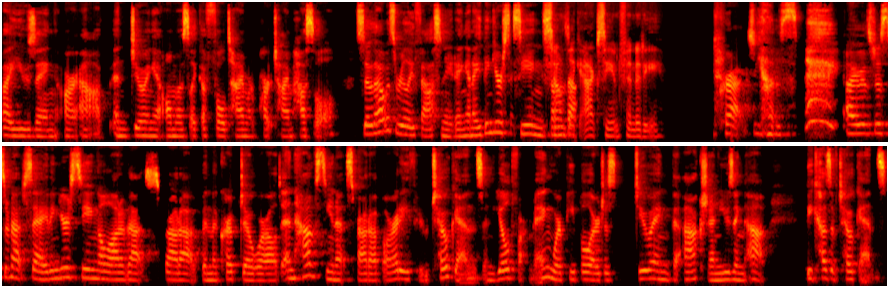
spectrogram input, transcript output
by using our app and doing it almost like a full time or part time hustle. So that was really fascinating. And I think you're seeing some Sounds like Axie Infinity. Correct. Yes. I was just about to say, I think you're seeing a lot of that sprout up in the crypto world and have seen it sprout up already through tokens and yield farming, where people are just doing the action using the app because of tokens.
